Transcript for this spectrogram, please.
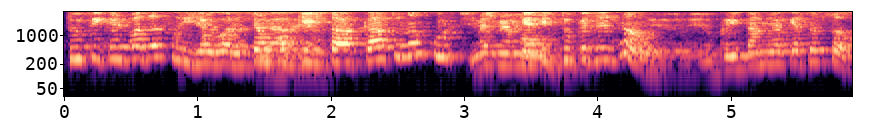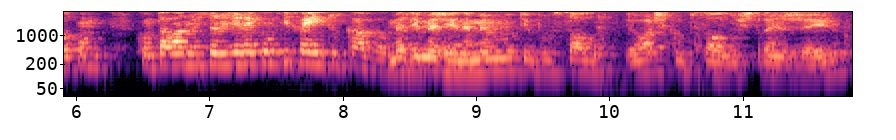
tu ficas bada feliz. Agora, se é um Yeah, português que yeah. está cá, tu não curtes. Mas mesmo- Que é tipo, tu pensas, não, eu, eu queria estar melhor que essa pessoa. Como, como está lá no estrangeiro, é como tipo, é intocável. Mas imagina, mesmo tipo o pessoal, eu acho que o pessoal do estrangeiro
